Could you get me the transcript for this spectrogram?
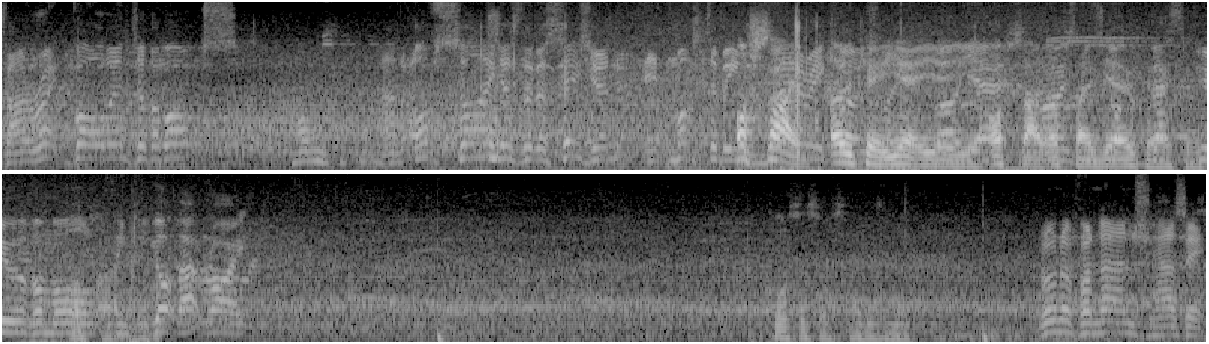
Direct ball into the box. And offside is the decision. It must have been Offside. very. Okay, yeah, yeah, Well, yeah. Offside, Linesman's offside. Yeah, okay, best okay. view of them all. I think he got that right. Of course it's offside, isn't it? Bruno Fernandes has it.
